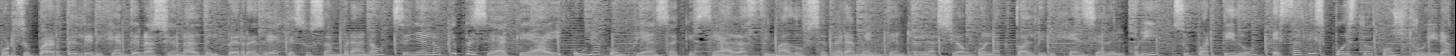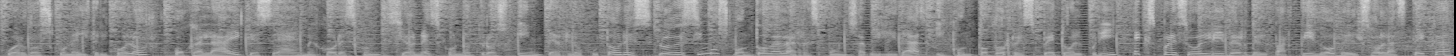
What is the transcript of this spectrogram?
Por su parte, el dirigente nacional del PRD, Jesús Zambrano, señaló que pese a que hay una confianza que se ha lastimado severamente en relación con la actual dirigencia del PRI, su partido está dispuesto a construir acuerdos con el tricolor. Ojalá y que sea en mejores condiciones con otros interlocutores. Lo decimos con toda la responsabilidad y con todo respeto al PRI, expresó el líder del partido del Sol Azteca.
